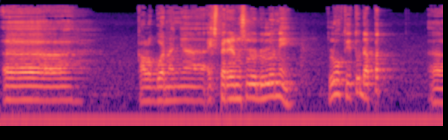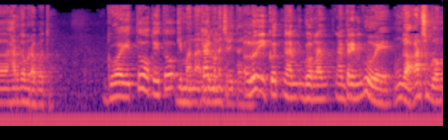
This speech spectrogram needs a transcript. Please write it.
Eh kalau gua nanya experience lu dulu nih, lu waktu itu dapat eh, harga berapa tuh? Gua itu waktu itu Gimana- kan gimana ceritanya? Lu ikut ngan, gua ngan- nganterin gue. Enggak kan sebelum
